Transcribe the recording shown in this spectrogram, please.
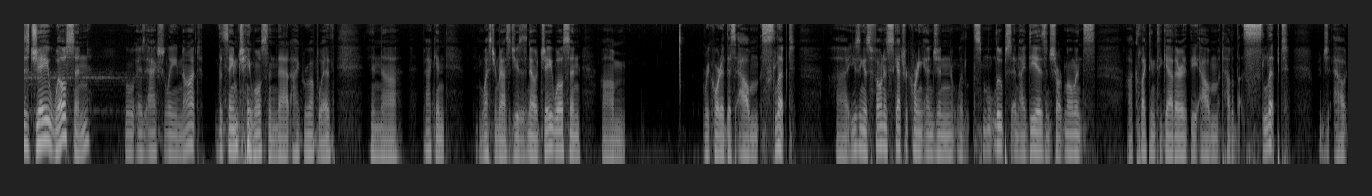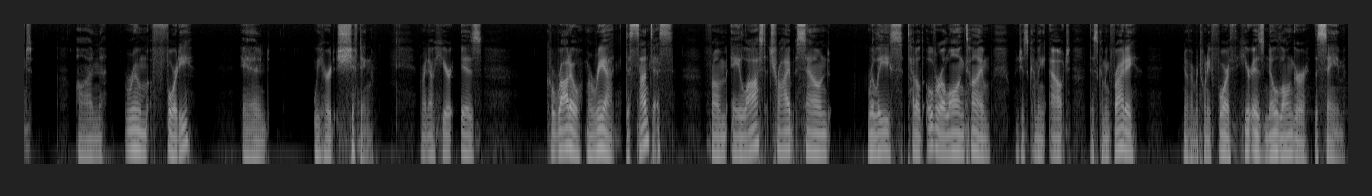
Is Jay Wilson, who is actually not the same Jay Wilson that I grew up with in uh, back in, in Western Massachusetts. No, Jay Wilson um, recorded this album "Slipped." Uh, using his phone as sketch recording engine with loops and ideas and short moments, uh, collecting together the album titled Slipped, which is out on Room40. Shifting. Right now, here is Corrado Maria De Santis from a Lost Tribe Sound release titled Over a Long Time which is coming out this coming Friday, November 24th. Here is No Longer the Same.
